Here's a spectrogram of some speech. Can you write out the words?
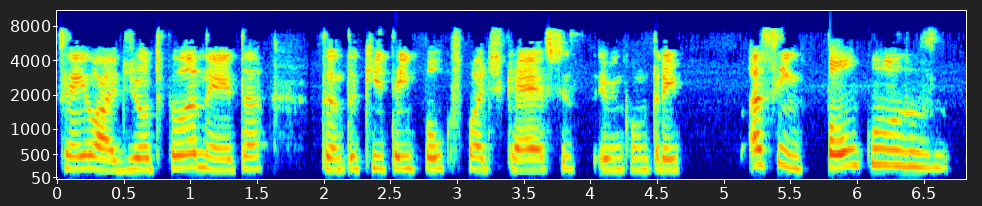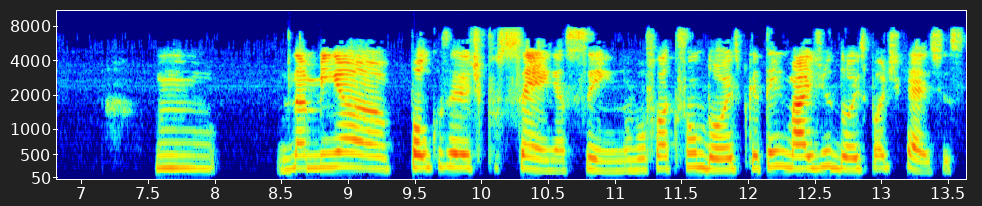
sei lá, de outro planeta. Tanto que tem poucos podcasts. Eu encontrei assim, poucos. Hum, na minha. Poucos seria tipo 100, assim. Não vou falar que são dois, porque tem mais de dois podcasts.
